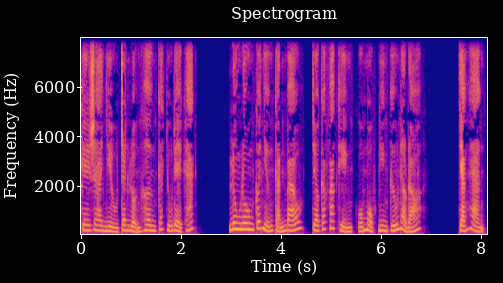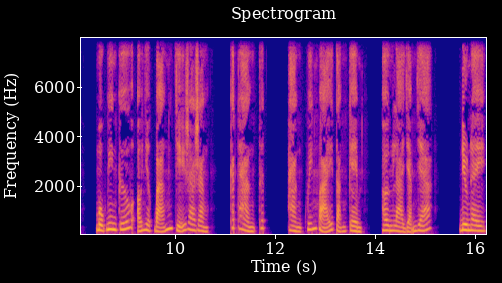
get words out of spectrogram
gây ra nhiều tranh luận hơn các chủ đề khác. Luôn luôn có những cảnh báo cho các phát hiện của một nghiên cứu nào đó. Chẳng hạn, một nghiên cứu ở Nhật Bản chỉ ra rằng khách hàng thích hàng khuyến mãi tặng kèm hơn là giảm giá. Điều này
